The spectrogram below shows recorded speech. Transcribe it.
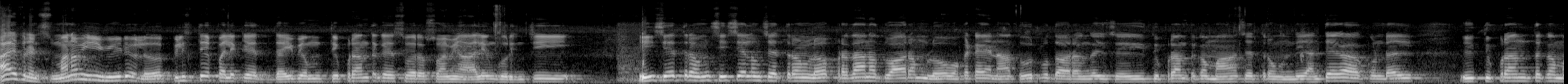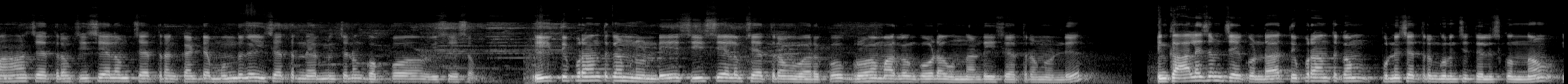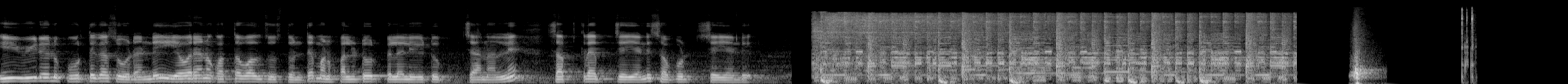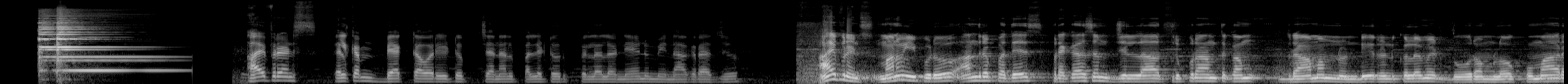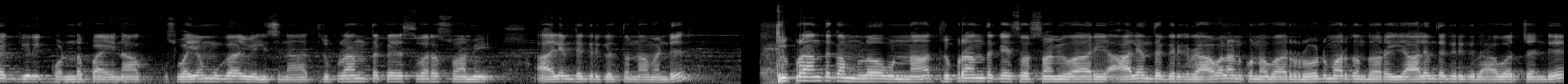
Hi friends మనం ఈ వీడియోలో పిలిస్తే పలికే దైవం త్రిపురాంతకేశ్వర స్వామి ఆలయం గురించి. ఈ క్షేత్రం శ్రీశైలం క్షేత్రంలో ప్రధాన ద్వారంలో ఒకటైన తూర్పు ద్వారంగా ఈ త్రిపురాంతక మహాక్షేత్రం ఉంది. అంతేకాకుండా ఈ- ఈ త్రిపురాంతక మహాక్షేత్రం శ్రీశైలం క్షేత్రం కంటే ముందుగా ఈ క్షేత్రం నిర్మించడం గొప్ప విశేషం. ఈ త్రిపురాంతకం నుండి శ్రీశైలం క్షేత్రం వరకు గృహ మార్గం కూడా ఉందండి ఈ క్షేత్రం నుండి. ఇంకా ఆలస్యం చేయకుండా త్రిపురాంతకం పుణ్యక్షేత్రం గురించి తెలుసుకుందాం. ఈ వీడియోను పూర్తిగా చూడండి. ఎవరైనా కొత్త వాళ్ళు చూస్తుంటే మన పల్లెటూరు పిల్లల యూట్యూబ్ ఛానల్ని సబ్స్క్రైబ్ చేయండి సపోర్ట్ చేయండి. Hi friends welcome back to our YouTube channel పల్లెటూరు పిల్లల. నేను మీ నాగరాజు. హాయ్ ఫ్రెండ్స్ మనం ఇప్పుడు ఆంధ్రప్రదేశ్ ప్రకాశం జిల్లా త్రిపురాంతకం గ్రామం నుండి రెండు కిలోమీటర్ దూరంలో కుమారగిరి కొండపైన స్వయముగా వెలిసిన త్రిపురాంతకేశ్వర స్వామి ఆలయం దగ్గరికి వెళ్తున్నామండి. త్రిపురాంతకంలో ఉన్న త్రిపురాంతకేశ్వర స్వామి వారి ఆలయం దగ్గరికి రావాలనుకున్న వారు రోడ్డు మార్గం ద్వారా ఈ ఆలయం దగ్గరికి రావచ్చండి.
